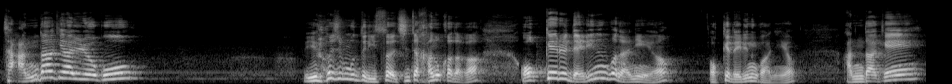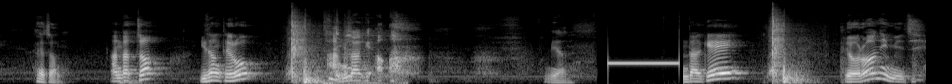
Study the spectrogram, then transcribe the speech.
자, 안 닿게 하려고 이러신 분들이 있어요. 진짜 간혹 가다가 어깨를 내리는 건 아니에요. 어깨 내리는 거 아니에요. 안 닿게 회전. 안 닿죠? 이 상태로 안 닿게 아, 미안. 안 닿게 이런 이미지.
